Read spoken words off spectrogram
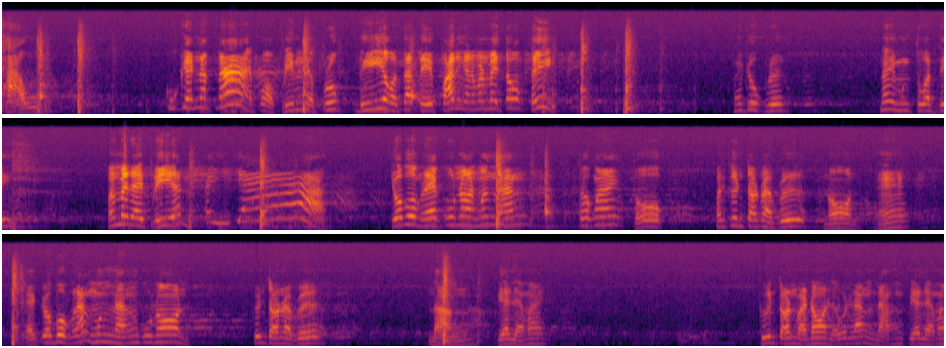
เถ่ากูแกนักหน้าไอ้ป่อปริมเนี่ยปลุกดีกว่าตาเตะปันกันมันไม่ตกทีไม่ทุกเลยนี่มึงตรวจที มันไม่ได้เปลี่ยนไอ้ยาจัวบงแรกกูนอนมึงหนังถูกไหมถูกมันขึ้นตอนแบบรื้อนอนเอ๊ะแต่จัวบงหลังมึงหนังกูนอน ขึ้นตอนแบบรื้อหนังเปลี่ยนแล้วไหมขึ้นตอนว่านอนหรือว่าหลังหนังเปลี่ยนแล้วไหม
